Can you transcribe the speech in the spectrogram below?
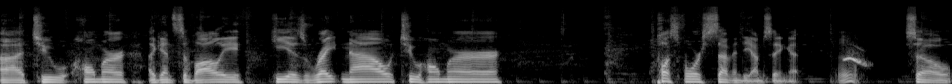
uh, to homer against Savali. He is right now to homer plus 470. I'm seeing it. Oh. So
